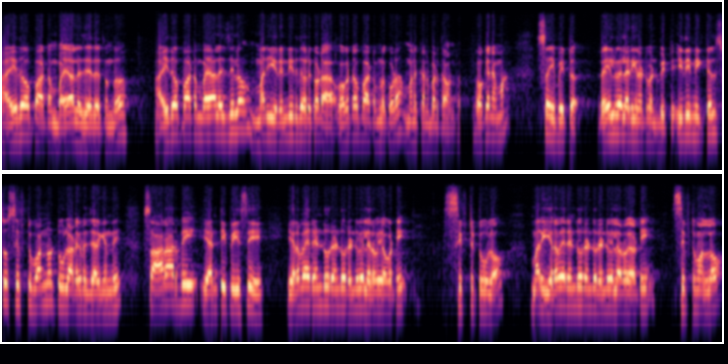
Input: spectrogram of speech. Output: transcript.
ఐదవ పాఠం బయాలజీ ఏదైతే ఉందో ఐదవ పాఠం బయాలజీలో మరి ఈ రెండింటి దగ్గర కూడా ఒకటో పాఠంలో కూడా మనకు కనబడతా ఉంటుంది. ఓకేనమ్మా? సో ఈ బిట్ రైల్వేలు అడిగినటువంటి బిట్. ఇది మీకు తెలుసు స్విఫ్ట్ వన్ టూలో అడగడం జరిగింది. సో ఆర్ఆర్బి ఎన్టీపీసీ ఇరవై రెండు రెండు రెండు వేల ఇరవై ఒకటి స్విఫ్ట్ టూలో. మరి ఇరవై రెండు రెండు రెండు వేల ఇరవై ఒకటి స్విఫ్ట్ వన్లో.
